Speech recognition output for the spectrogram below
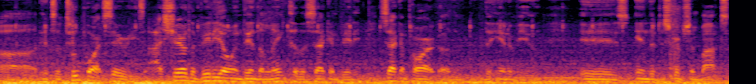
Uh, it's a two-part series. I share the video and then the link to the second video, second part of the interview is in the description box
